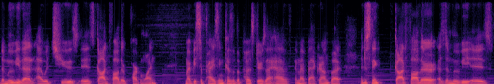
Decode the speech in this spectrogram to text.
The movie that I would choose is Godfather Part 1. Might be surprising because of the posters I have in my background, but I just think Godfather as a movie is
